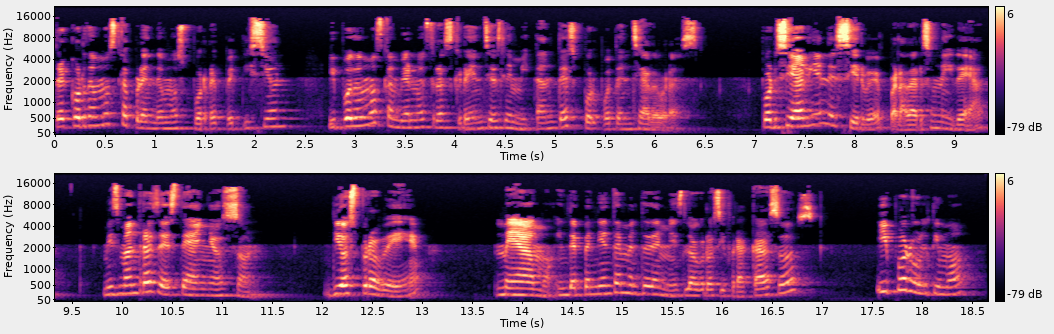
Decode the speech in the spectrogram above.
Recordemos que aprendemos por repetición y podemos cambiar nuestras creencias limitantes por potenciadoras. Por si a alguien les sirve para darse una idea, mis mantras de este año son Dios provee, me amo, independientemente de mis logros y fracasos. Y por último,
